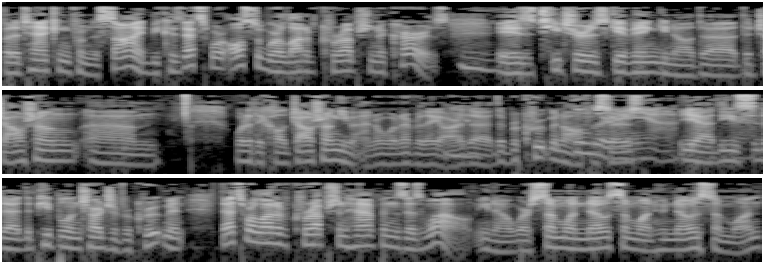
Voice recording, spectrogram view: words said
but attacking from the side, because that's where also where a lot of corruption occurs. Mm. Is teachers giving, you know, the the Zhaosheng, um, what are they called, Zhao Yuan or whatever they are, yeah. the the recruitment officers. yeah, yeah these the the people in charge of recruitment. That's where a lot of corruption happens as well. You know, where someone knows someone who knows someone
